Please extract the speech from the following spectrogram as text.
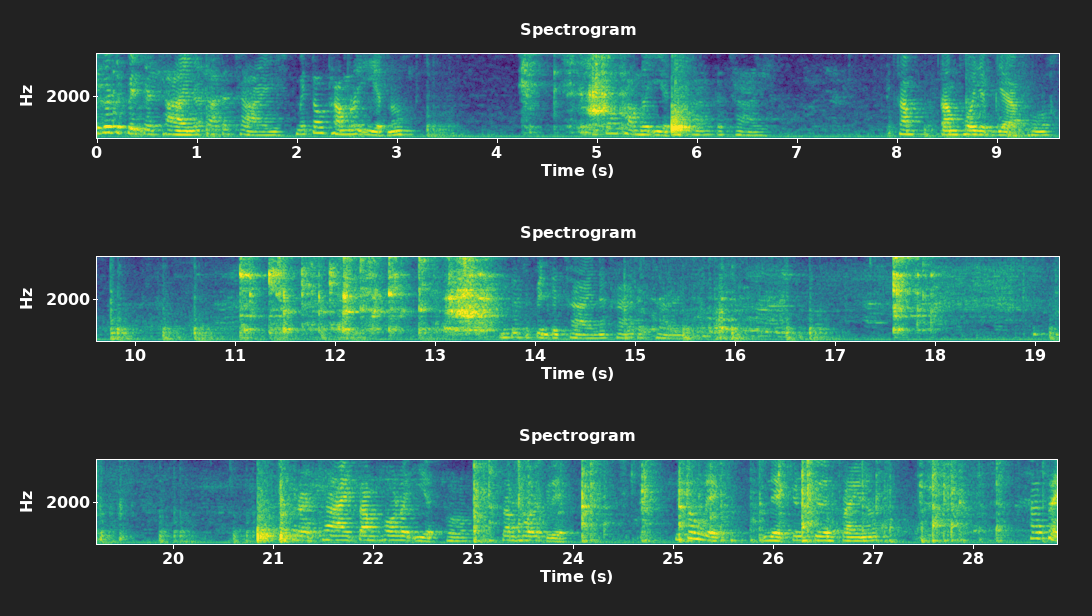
นี้ก็จะเป็นกระชายนะคะ กระชายไม่ต้องทำละเอียดเนาะไม่ต้องทำละเอียดนะคะกระชายทำตามพอหยาบๆพอนี่ก็จะเป็นกระชายนะคะ กระชายกระชายตำพอละเอียดพอตำพอละเอียดไม่ต้องเหล็กเหล็กจนเกินไปเนาะ ถ้าใส่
